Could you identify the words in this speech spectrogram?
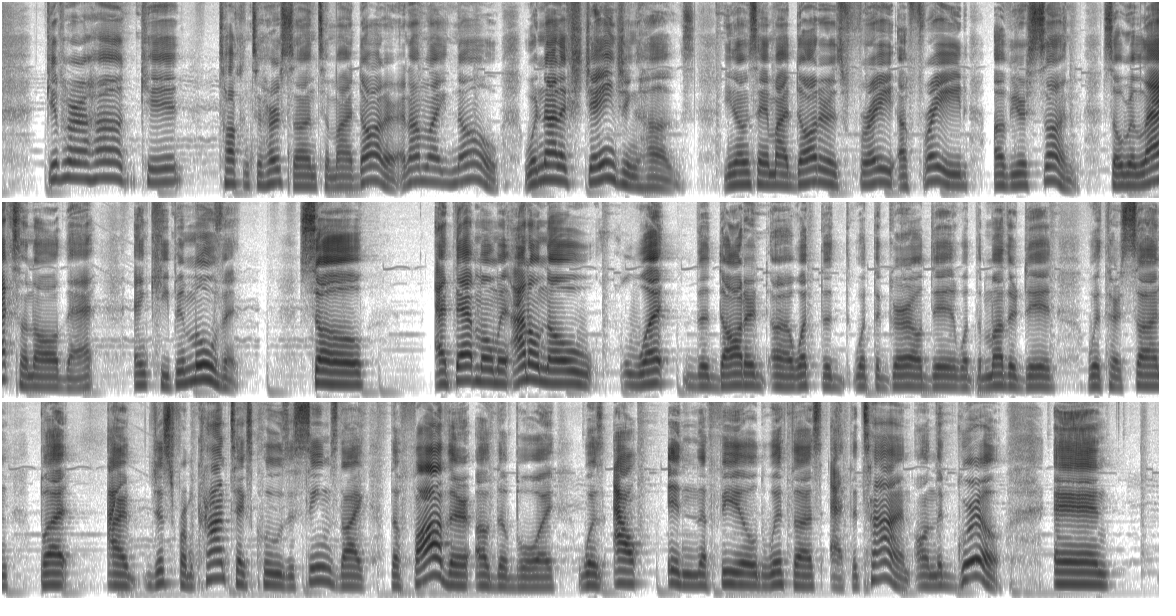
Give her a hug, kid talking to her son to my daughter. And I'm like, no, we're not exchanging hugs. You know what I'm saying? My daughter is afraid afraid of your son. So relax on all that and keep it moving. So at that moment, I don't know what the daughter uh, what the what the girl did, what the mother did with her son, but I just from context clues, it seems like the father of the boy was out in the field with us at the time on the grill. And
